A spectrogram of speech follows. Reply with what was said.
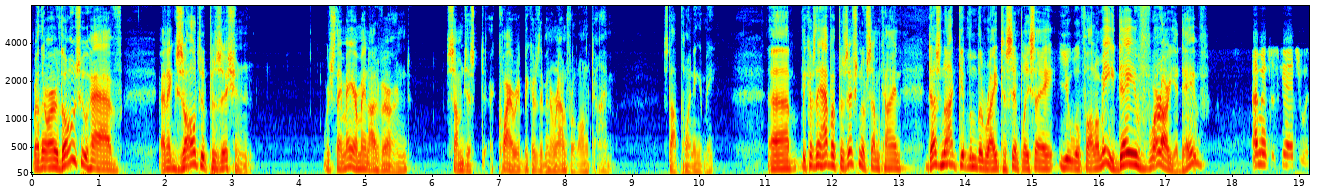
But there are those who have an exalted position, which they may or may not have earned. Some just acquire it because they've been around for a long time. Stop pointing at me. Uh, because they have a position of some kind, does not give them the right to simply say, You will follow me. Dave, where are you, Dave? I'm in Saskatchewan,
